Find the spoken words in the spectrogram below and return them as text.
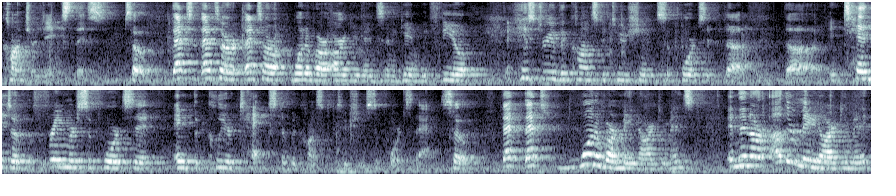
contradicts this. So that's, that's, our, that's our, one of our arguments, and again, we feel the history of the Constitution supports it, the, the intent of the framer supports it, and the clear text of the Constitution supports that. So that, that's one of our main arguments. And then our other main argument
